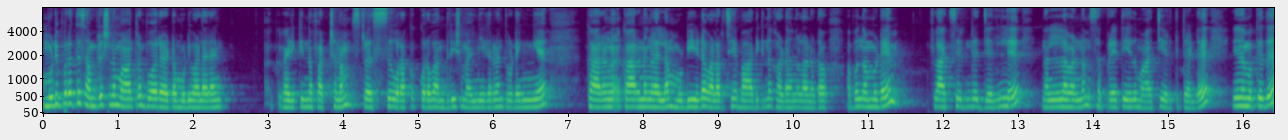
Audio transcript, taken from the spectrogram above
മുടിപ്പുറത്തെ സംരക്ഷണം മാത്രം പോരാ കേട്ടോ. മുടി വളരാൻ കഴിക്കുന്ന ഭക്ഷണം സ്ട്രെസ്സ് ഉറക്കക്കുറവ് അന്തരീക്ഷ മലിനീകരണം തുടങ്ങിയ കാരണ കാരണങ്ങളെല്ലാം മുടിയുടെ വളർച്ചയെ ബാധിക്കുന്ന ഘടകങ്ങളാണ് കേട്ടോ. അപ്പോൾ നമ്മുടെ ഫ്ലാക്സീഡിന്റെ ജെല്ല് നല്ലവണ്ണം സെപ്പറേറ്റ് ചെയ്ത് മാറ്റിയെടുത്തിട്ടുണ്ട്. ഇനി നമുക്കിത്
